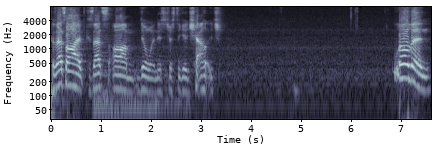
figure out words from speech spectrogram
Cause that's all I cause that's all I'm doing is just to get a challenge. Well then.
